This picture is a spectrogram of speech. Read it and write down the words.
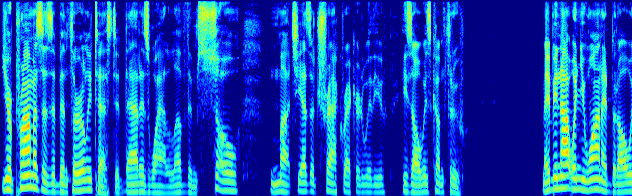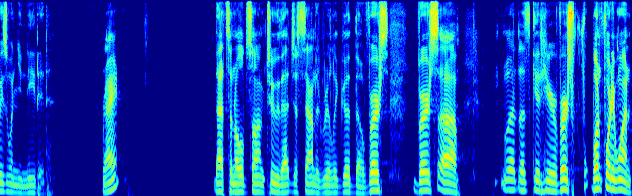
Your promises have been thoroughly tested. That is why I love them so much. He has a track record with you, He's always come through. Maybe not when you wanted, but always when you needed. Right? That's an old song too. That just sounded really good though. Verse, verse, uh, let, us get here. Verse 141.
